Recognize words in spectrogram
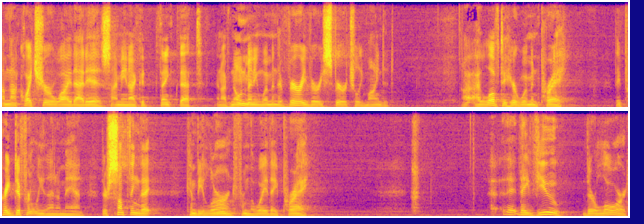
am not quite sure why that is. I mean, I could think that, and I've known many women, they're very, very spiritually minded. I, I love to hear women pray. They pray differently than a man. There's something that can be learned from the way they pray. They view their Lord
